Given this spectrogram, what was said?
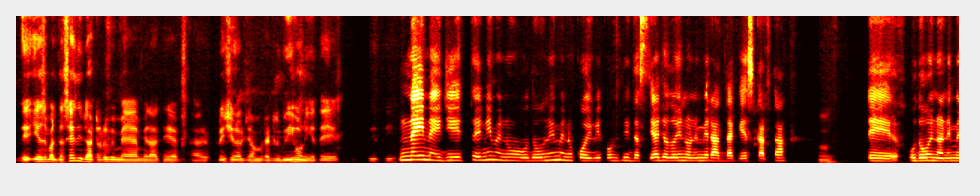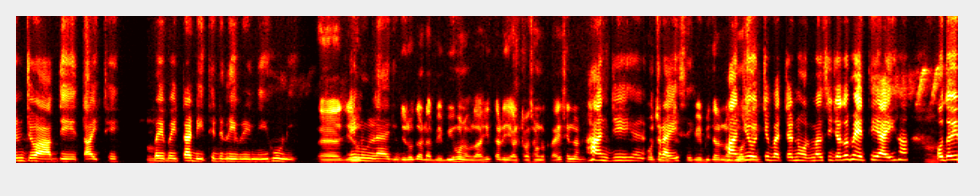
ਇਸ ਬਾਰੇ ਦੱਸਿਆ ਸੀ ਡਾਕਟਰ ਨੂੰ ਵੀ ਮੈਂ ਮੇਰਾ ਤੇ ਆਪਰੇਸ਼ਨ ਜਾਂ ਮੇਰਾ ਡਿਲੀਵਰੀ ਹੋਣੀ ਹੈ ਤੇ ਨਹੀਂ ਨਹੀਂ ਜੀ ਇੱਥੇ ਨਹੀਂ ਮੈਨੂੰ ਉਦੋਂ ਨਹੀਂ ਮੈਨੂੰ ਕੋਈ ਵੀ ਕੁਝ ਵੀ ਦੱਸਿਆ। ਜਦੋਂ ਇਹਨਾਂ ਨੇ ਮੇਰਾ ਅੱਧਾ ਕੇਸ ਕਰਤਾ ਹੂੰ। ਤੇ ਉਦੋਂ ਇਹਨਾਂ ਨੇ ਮੈਨੂੰ ਜਵਾਬ ਦੇ ਦਿੱਤਾ ਇੱਥੇ ਬਈ ਬਈ ਤੁਹਾਡੀ ਇੱਥੇ ਡਿਲੀਵਰੀ ਨਹੀਂ ਹੋਣੀ। ਇਹਨੂੰ ਲੈ ਜਾਓ। ਜਦੋਂ ਤੁਹਾਡਾ ਬੇਬੀ ਹੋਣ ਵਾਲਾ ਸੀ ਤੁਹਾਡੀ ਅਲਟਰਾਸਾਊਂਡ ਕਰਾਈ ਸੀ ਇਹਨਾਂ ਨੇ? ਹਾਂਜੀ ਕਰਾਈ ਸੀ। ਬੇਬੀ ਦਾ ਹਾਂਜੀ ਉਹ ਨਾਰਮਲ ਚ ਬੱਚਾ ਨੋਰਮਲ ਸੀ। ਜਦੋਂ ਮੈਂ ਇੱਥੇ ਆਈ ਹਾਂ ਉਦੋਂ ਵੀ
